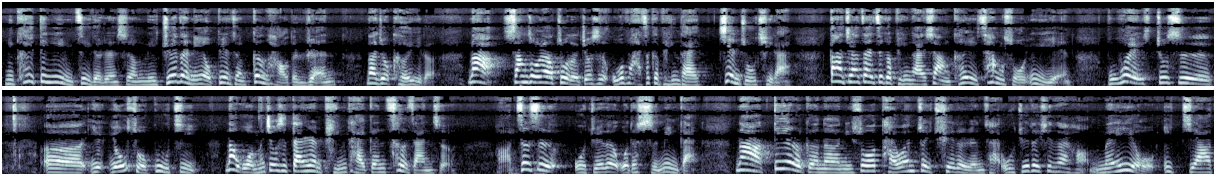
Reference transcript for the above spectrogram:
你可以定义你自己的人生，你觉得你有变成更好的人，那就可以了。那商周要做的就是，我把这个平台建筑起来，大家在这个平台上可以畅所欲言，不会就是呃有有所顾忌。那我们就是担任平台跟策展者，啊，这是我觉得我的使命感。那第二个呢，你说台湾最缺的人才，我觉得现在哈没有一家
